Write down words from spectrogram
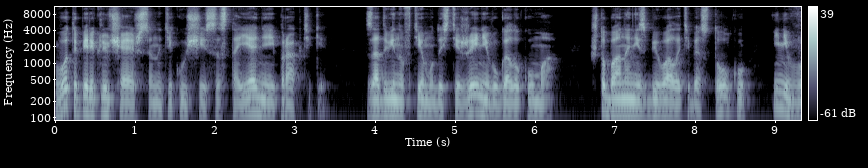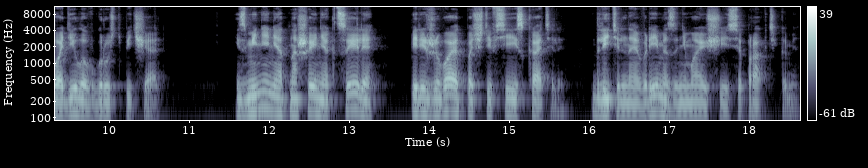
Вот и переключаешься на текущие состояния и практики, задвинув тему достижения в уголок ума, чтобы она не сбивала тебя с толку и не вводила в грусть-печаль. Изменение отношения к цели переживают почти все искатели, длительное время занимающиеся практиками.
